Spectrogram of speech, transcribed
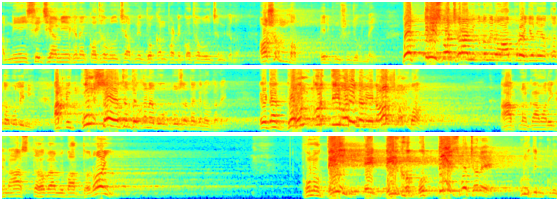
আপনি এসেছি, আমি এখানে কথা বলছি, আপনি দোকানপাটে কথা বলছেন কেন? অসম্ভব। এরকম সুযোগ নেই। বত্রিশ বছর আমি কোনোদিন অপ্রয়োজনীয় কথা বলিনি। আপনি কোন সহজে দোকানে বসে থাকেন ওখানে? এটা গ্রহণ করতেই পারেন না এটা অসম্ভব। আপনাকে আমার এখানে আসতে হবে, আমি বাধ্য নই। কোনো দিন এই দীর্ঘ বত্রিশ বছরে কোনোদিন কোনো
